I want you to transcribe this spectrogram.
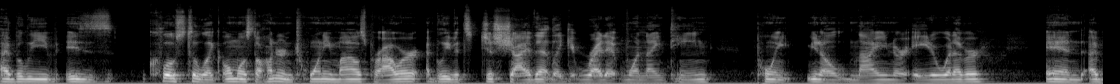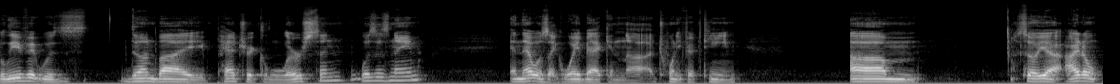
I believe, is close to like almost 120 miles per hour. I believe it's just shy of that, like right at 119 point, you know, nine or eight or whatever. And I believe it was done by Patrick Luehrsen was his name, and that was like way back in uh, 2015. Um. So yeah, I don't.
